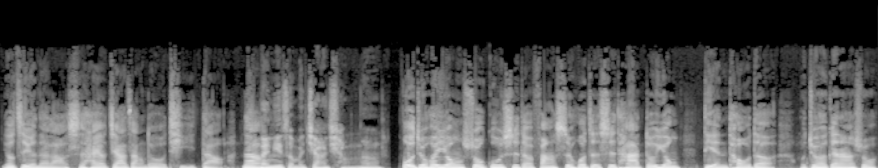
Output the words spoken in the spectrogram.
幼稚园的老师还有家长都有提到，那那你怎么加强呢？我就会用说故事的方式，或者是他都用点头的，我就会跟他说：“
